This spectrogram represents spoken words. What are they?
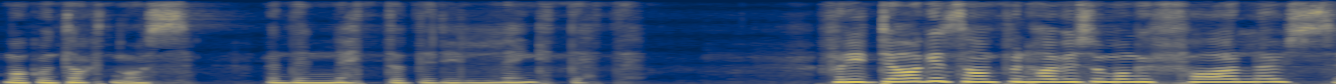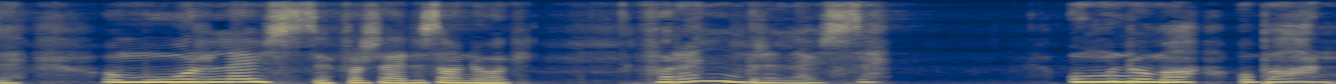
om å ha kontakt med oss. Men det er nettopp det de lengter etter. For i dagens samfunn har vi så mange farløse og morløse, for å si det sånn òg. Foreldreløse. Ungdommer og barn.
